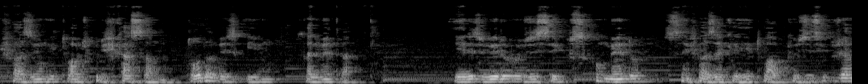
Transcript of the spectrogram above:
e faziam um ritual de purificação toda vez que iam se alimentar. E eles viram os discípulos comendo sem fazer aquele ritual, porque os discípulos já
